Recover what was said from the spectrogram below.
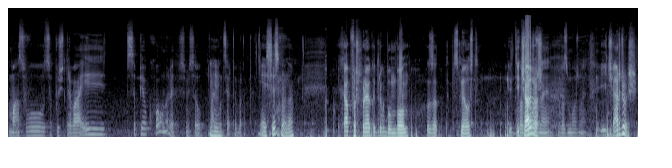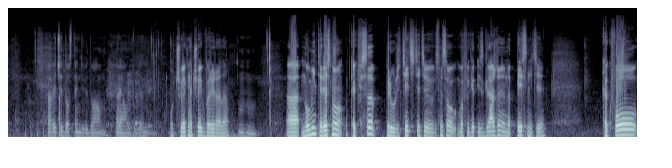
масово се пуши трева и се пи алкохол, нали? В смисъл, това Мгм. е концерта, брат. Естествено, да. Хапваш по някой друг бомбон за смелост. И ти чарджваш. Е, възможно е. И чарджваш. Това вече е доста индивидуално, реално погледнато. От човек на човек варира, да. А, много ми е интересно, какви са приоритетите ти, в смисъл в изграждане на песните? Какво,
